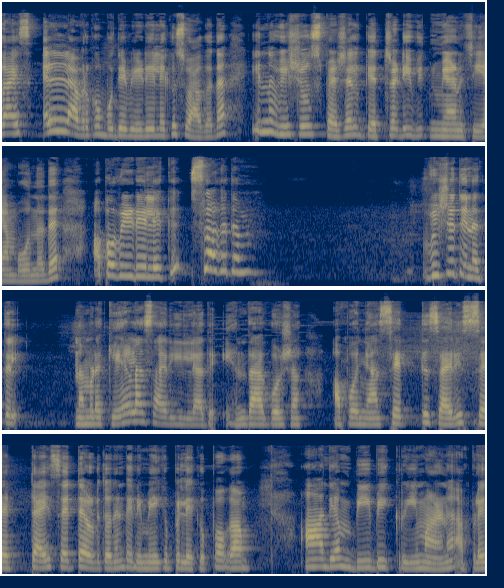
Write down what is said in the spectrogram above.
ഗൈസ് എല്ലാവർക്കും പുതിയ വീഡിയോയിലേക്ക് സ്വാഗതം. ഇന്ന് Vishu special get ready with മിയാണ് ചെയ്യാൻ പോകുന്നത്. അപ്പോൾ വീഡിയോയിലേക്ക് സ്വാഗതം. വിഷു ദിനത്തിൽ നമ്മുടെ കേരള സാരി ഇല്ലാതെ എന്താഘോഷം? അപ്പോൾ ഞാൻ സെറ്റ് സാരി സെറ്റായി സെറ്റായി എടുത്തു. എടുത്തുകൊണ്ട് ഇനി മേക്കപ്പിലേക്ക് പോകാം. ആദ്യം ബി ബി ക്രീമാണ് അപ്ലൈ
